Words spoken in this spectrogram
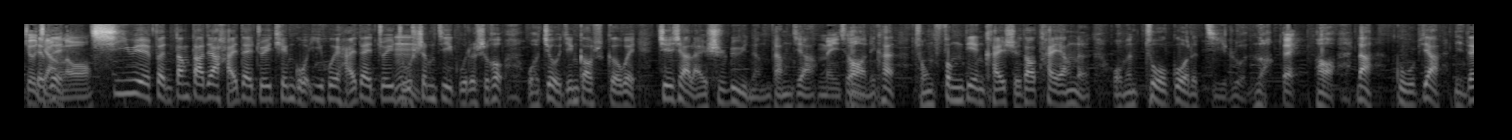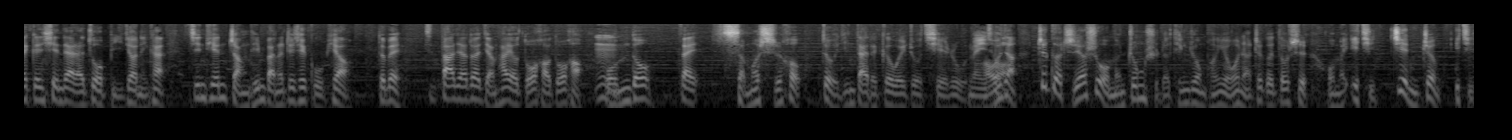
就讲了哦，七月份当大家还在追天国议会，还在追逐生技股的时候，嗯、我就已经告诉各位，接下来是绿能当家。没错，哦，你看从风电开始到太阳能，我们做过了几轮了。对，好、哦，那股价你再跟现在来做比较，你看今天涨停板的这些股票，对不对？大家都在讲它有多好多好，嗯、我们都。在什么时候就已经带着各位做切入了？没错，我想这个只要是我们忠实的听众朋友，我想这个都是我们一起见证、一起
